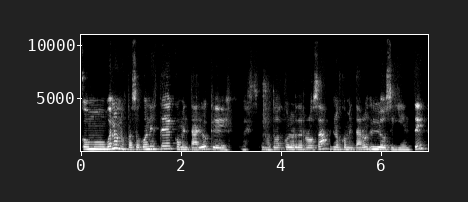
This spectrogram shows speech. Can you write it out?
Como, bueno, nos pasó con este comentario que pues, no todo es color de rosa, nos comentaron lo siguiente.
